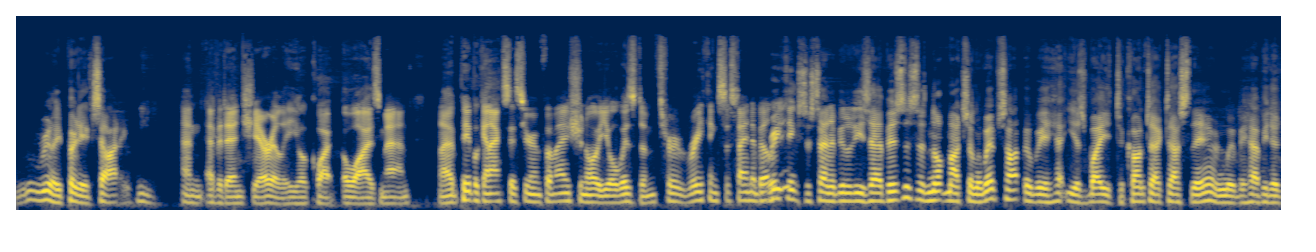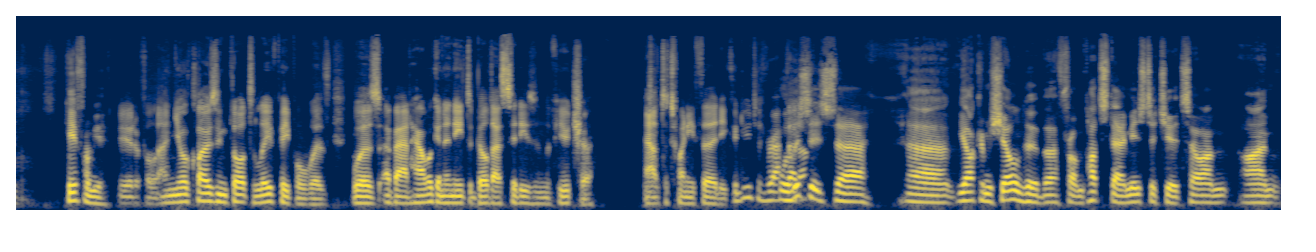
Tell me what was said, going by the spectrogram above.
really pretty exciting. And evidentiarily, you're quite a wise man. Uh, people can access your information or your wisdom through Rethink Sustainability. Rethink Sustainability is our business. There's not much on the website, but we ha- there's way to contact us there, and we'd be happy to hear from you. Beautiful. And your closing thought to leave people with was about how we're going to need to build our cities in the future out to 2030. Could you just wrap up? Well, this is uh, uh, Joachim Schellnhuber from Potsdam Institute. So I'm I'm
